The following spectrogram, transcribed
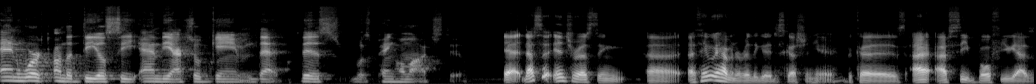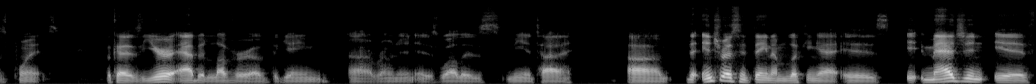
and worked on the DLC and the actual game that this was paying homage to. Yeah, that's an interesting. Uh, I think we're having a really good discussion here because I, I see both of you guys' points because you're an avid lover of the game, uh, Ronan, as well as me and Ty. Um, the interesting thing I'm looking at is imagine if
